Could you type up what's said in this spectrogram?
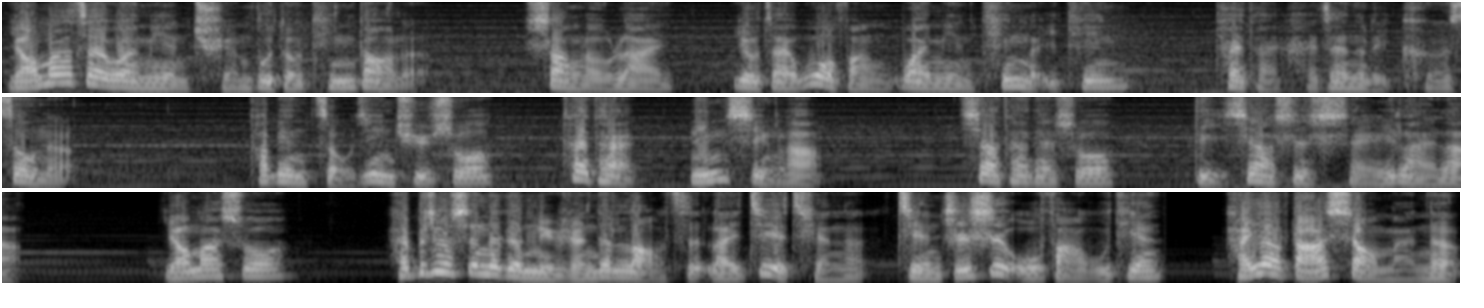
姚妈在外面全部都听到了，上楼来又在卧房外面听了一听，太太还在那里咳嗽呢。她便走进去说：“太太，您醒了。”夏太太说：“底下是谁来了？”姚妈说：“还不就是那个女人的老子来借钱了，简直是无法无天，还要打小蛮呢。”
